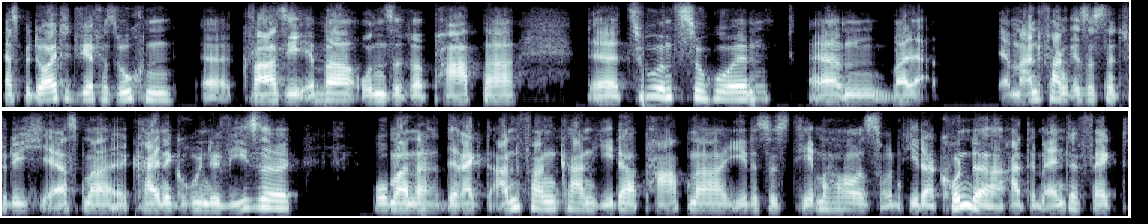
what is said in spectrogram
Das bedeutet, wir versuchen äh, quasi immer unsere Partner äh, zu uns zu holen, ähm, weil am Anfang ist es natürlich erstmal keine grüne Wiese, wo man direkt anfangen kann. Jeder Partner, jedes Systemhaus und jeder Kunde hat im Endeffekt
